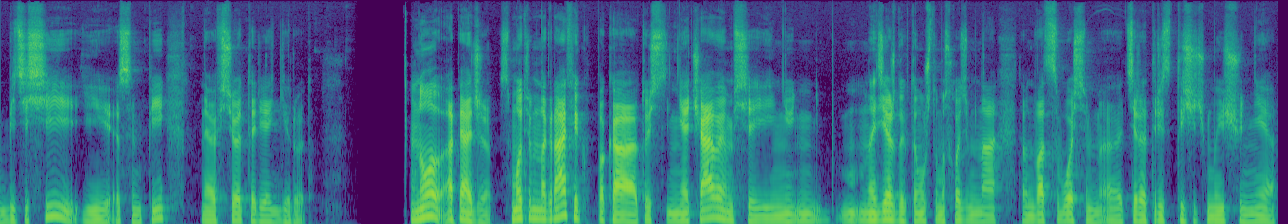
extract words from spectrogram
BTC, и S&P все это реагирует. Но, опять же, смотрим на график пока, то есть не отчаиваемся и не, не, надежды к тому, что мы сходим на там, 28-30 тысяч мы еще не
